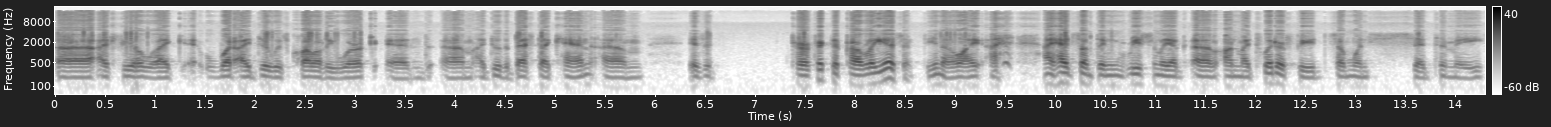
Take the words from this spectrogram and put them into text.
uh, I feel like what I do is quality work, and um, I do the best I can. Um, is it perfect? It probably isn't. You know, I I, I had something recently uh, on my Twitter feed. Someone said to me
